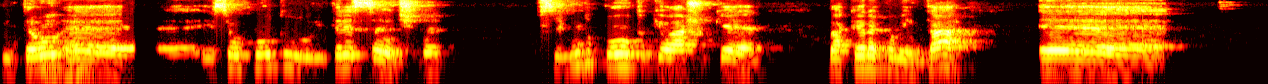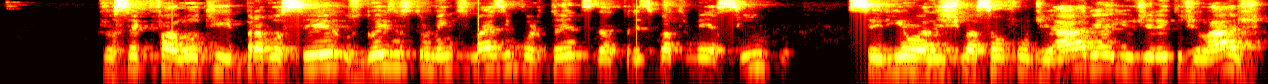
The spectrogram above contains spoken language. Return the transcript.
Então, uhum. é, é esse é um ponto interessante. Né? O segundo ponto que eu acho que é bacana comentar. É, você falou que, para você, os dois instrumentos mais importantes da 13465 seriam a legitimação fundiária e o direito de laje,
